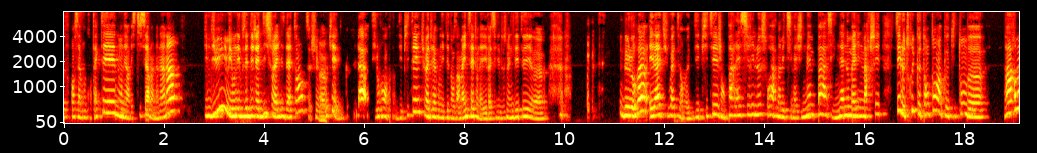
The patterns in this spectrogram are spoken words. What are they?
vous pensez à me recontacter, nous on est investisseurs, nanana. Il me dit oui, mais on est, vous êtes déjà dit sur la liste d'attente. Je fais bah, ok. Donc, là, je rentre dépité. Tu vois déjà qu'on était dans un mindset, on avait passé les deux semaines d'été de l'horreur. Et là, tu vois, t'es en mode dépité. J'en parle à Cyril le soir. Non mais t'imagines même pas. C'est une anomalie de marché. Tu sais le truc que t'entends un peu qui tombe euh, rarement,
